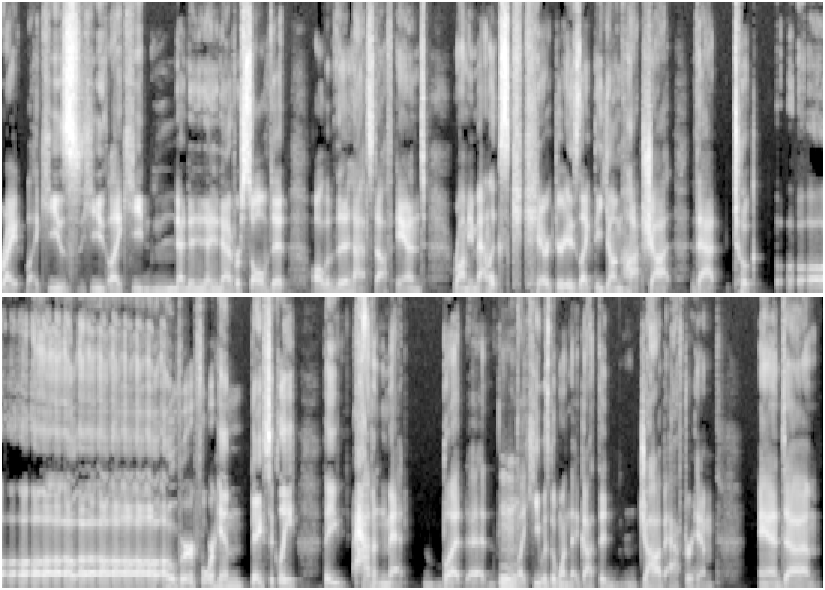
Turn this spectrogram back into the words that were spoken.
right like he's he like he n- n- never solved it all of the, that stuff and rami malek's character is like the young hotshot that took over for him basically they haven't met but uh, Mm. like he was the one that got the job after him and um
